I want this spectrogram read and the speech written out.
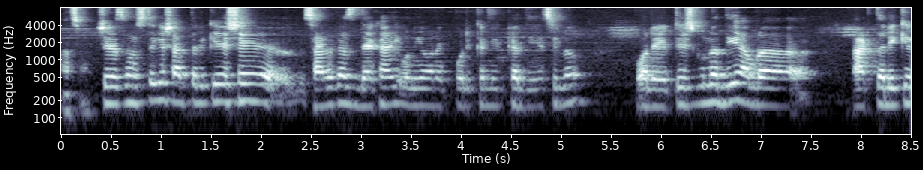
আচ্ছা। সিরাজগঞ্জ থেকে সাত তারিখে এসে স্যারের কাছে দেখাই উনি অনেক পরীক্ষা নিরীক্ষা দিয়েছিল। পরে টেস্টগুলো দিয়ে আমরা আট তারিখে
